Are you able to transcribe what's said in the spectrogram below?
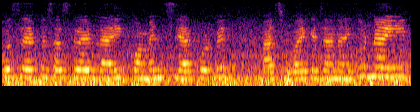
অবশ্যই একটা সাবস্ক্রাইব লাইক কমেন্ট শেয়ার করবে। আর সবাইকে জানাই গুড নাইট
